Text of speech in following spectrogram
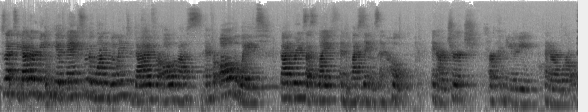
So that together we can give thanks for the one willing to die for all of us and for all the ways God brings us life and blessings and hope in our church, our community, and our world.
